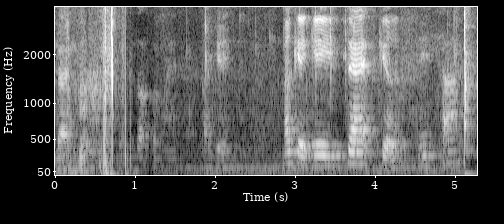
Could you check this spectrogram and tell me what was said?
back. This is also mine. Okay. Okay, guitar skills. Guitar.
